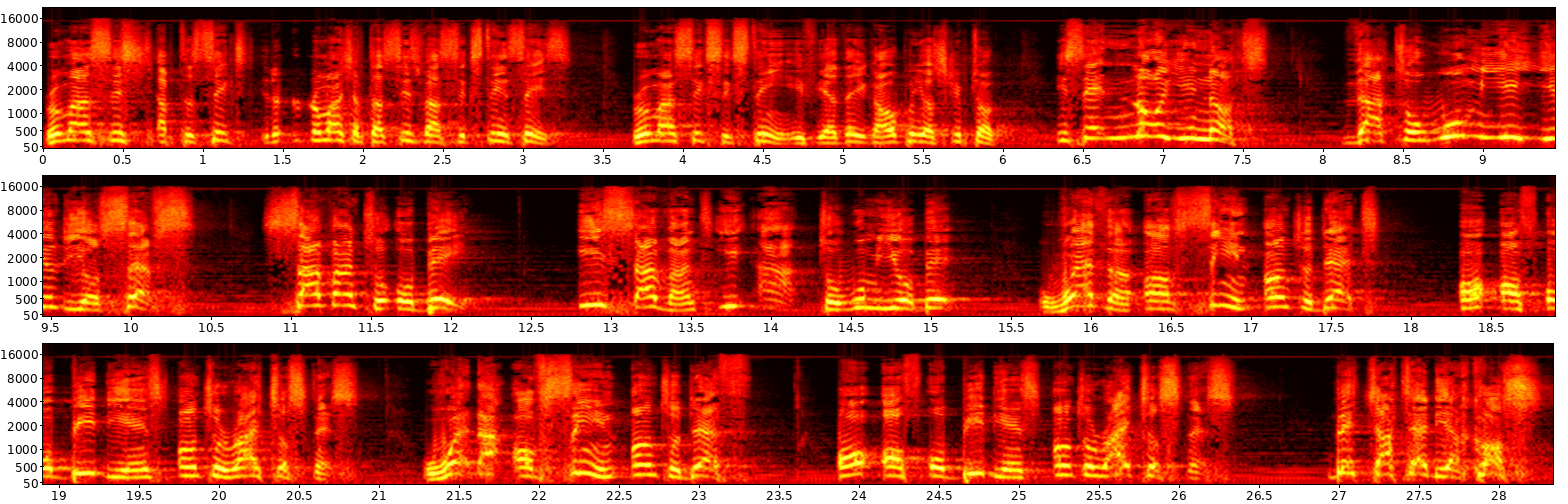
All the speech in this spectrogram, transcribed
Romans 6 chapter 6. Romans chapter 6 verse 16 says. Romans 6 16. If you are there, you can open your scripture. He said, Know ye not that to whom ye yield yourselves, servant to obey, ye servant ye are to whom ye obey whether of sin unto death or of obedience unto righteousness, whether of sin unto death or of obedience unto righteousness. They charted their course.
